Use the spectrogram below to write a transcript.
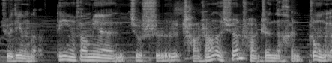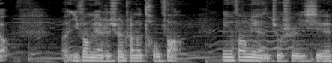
决定的。另一方面就是厂商的宣传真的很重要。呃，一方面是宣传的投放，另一方面就是一些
